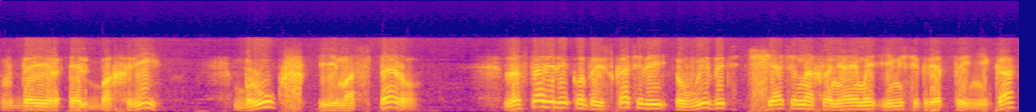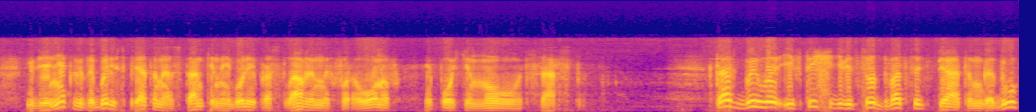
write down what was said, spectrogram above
в Дейр-эль-Бахри Брукс и Масперо заставили кладоискателей выдать тщательно охраняемый ими секрет тайника, где некогда были спрятаны останки наиболее прославленных фараонов эпохи Нового Царства. Так было и в 1925 году,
